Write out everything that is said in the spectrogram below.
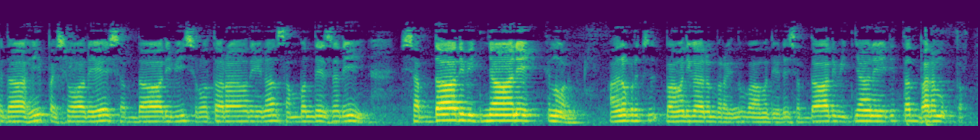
യഥാഹി പശ്വാദേ ശബ്ദാദിവി ശ്രോതറാദീന സംബന്ധേ സതി ശബ്ദാദി വിജ്ഞാനെ എന്ന് പറഞ്ഞു. അതിനെക്കുറിച്ച് ഭാമതികാരം പറയുന്നു. ഭാമതിയുടെ ശബ്ദാദി വിജ്ഞാനേരി തദ്ഫലമുക്തം.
